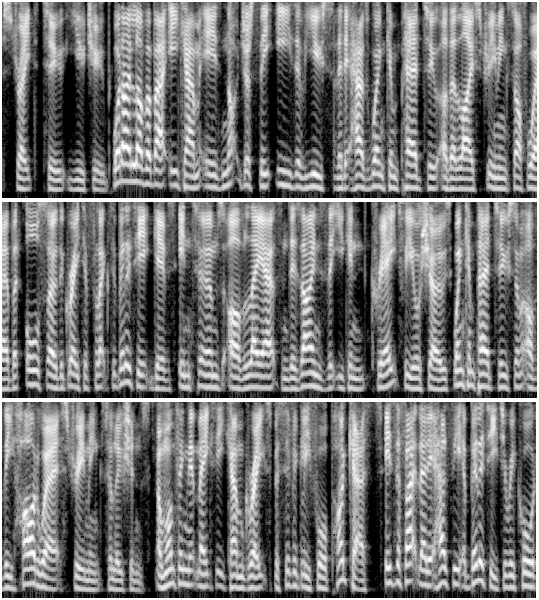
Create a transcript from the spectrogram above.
straight to YouTube. What I love about Ecamm is not just the ease of use that it has when compared to other live streaming software, but also the greater flexibility it gives in terms of layouts and designs that you can create for your shows when compared to some of the hardware streaming solutions. And one thing that makes Ecamm great specifically for podcasts is the fact that it has the ability to record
